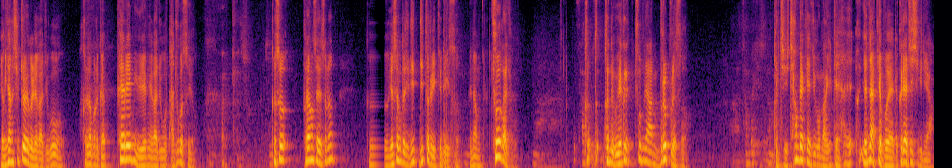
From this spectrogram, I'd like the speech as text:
영양실조에 걸려가지고 그러다 보니까 폐렴이 유행해가지고 다 죽었어요. 그래서 프랑스에서는 그 여성들이 니, 트를 입게 돼 있어. 왜냐하면 추워가지고. 그, 그, 근데 왜 그렇게 춥냐 하면 물을 뿌렸어. 아. 그렇지. 창백해지고 막 이렇게 연약해 보여야 돼. 그래야 지식인이야.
